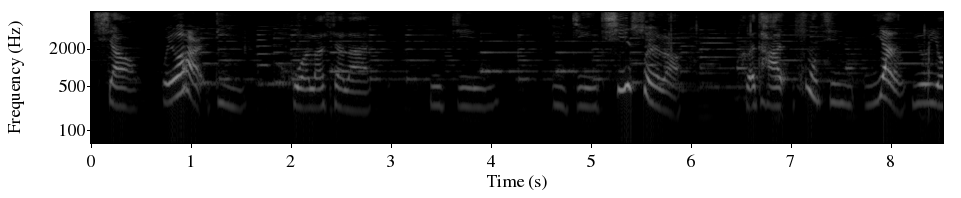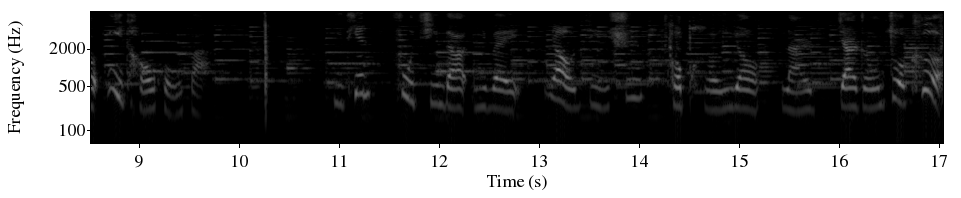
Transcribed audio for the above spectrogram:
小维尔蒂活了下来，如今已经七岁了，和他父亲一样拥有一头红发。一天，父亲的一位药剂师和朋友来家中做客。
